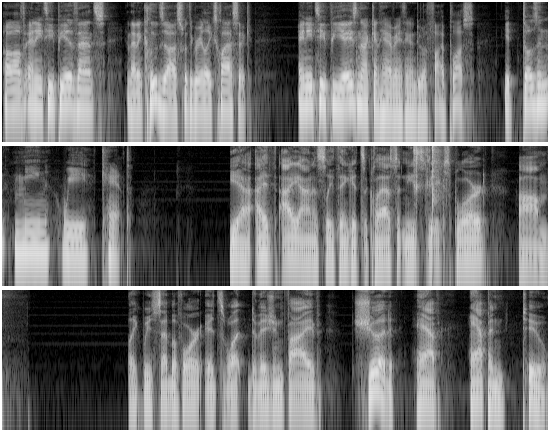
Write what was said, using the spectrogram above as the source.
of NATP events, and that includes us with the Great Lakes Classic. NATPA is not going to have anything to do with Five Plus. It doesn't mean we can't. Yeah, I I honestly think it's a class that needs to be explored. Um like we said before, it's what Division 5 should have happened to.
